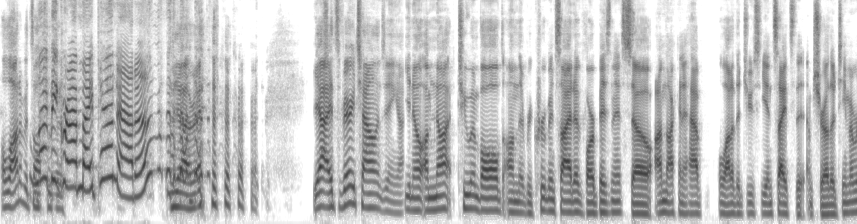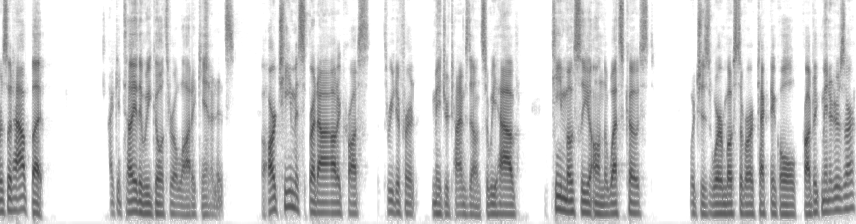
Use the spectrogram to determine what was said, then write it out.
a, lot of it's. Let me the, grab my pen, Adam. yeah, right. Yeah, it's very challenging. You know, I'm not too involved on the recruitment side of our business, so I'm not going to have a lot of the juicy insights that I'm sure other team members would have, but I can tell you that we go through a lot of candidates. Our team is spread out across three different major time zones. So we have team mostly on the West Coast, which is where most of our technical project managers are.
